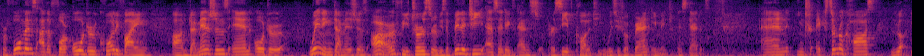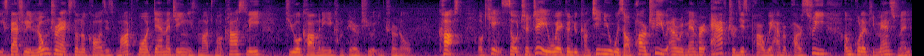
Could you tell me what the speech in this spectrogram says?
performance are the four order qualifying um, dimensions and order winning dimensions are feature, serviceability, aesthetics, and perceived quality, which is your brand image and status. And external costs, especially long-term external costs, is much more damaging, is much more costly to your company compared to your internal cost. Okay, so today we're going to continue with our part two, and remember after this part we have a part three on quality management,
